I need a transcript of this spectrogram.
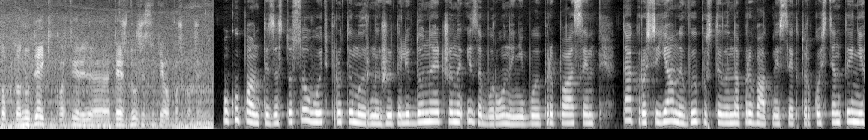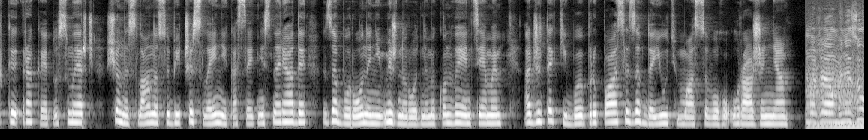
Тобто, ну деякі квартири е, теж дуже суттєво пошкоджені. Окупанти застосовують проти мирних жителів Донеччини і заборонені боєприпаси. Так, росіяни випустили на приватний сектор Костянтинівки ракету «Смерч», що несла на собі численні касетні снаряди, заборонені міжнародними конвенціями, адже такі боєприпаси завдають масового ураження. Мы живем внизу,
